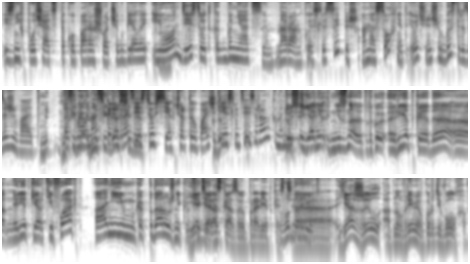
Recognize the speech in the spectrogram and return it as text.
из них получается такой порошочек белый, и он действует как баниацин. На ранку, если сыпешь, она сохнет и очень-очень быстро заживает. М- Поэтому нифига- у нас в Калининграде себе. есть у всех чертовы пальчики, Подо- если у тебя есть ранка на. То есть, я не, не знаю, это такой редкое, да, э, редкий артефакт, а они им как подорожником Я тебе фигарят. рассказываю про редкость. Вот дают. А, Я жил одно время в городе Волхов.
